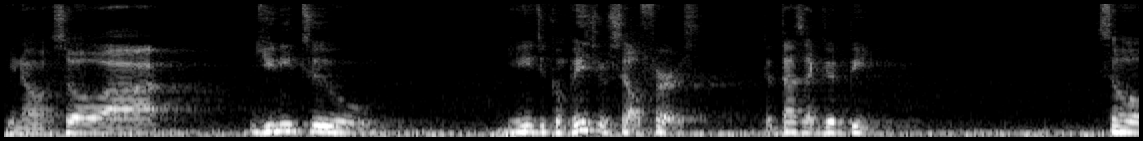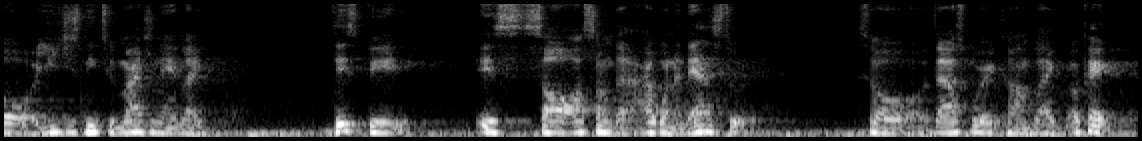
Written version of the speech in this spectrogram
you know. So uh, you need to you need to convince yourself first that that's a good beat. So you just need to imagine it like this beat is so awesome that I want to dance to it. So that's where it comes like, okay,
